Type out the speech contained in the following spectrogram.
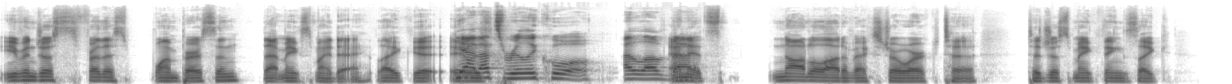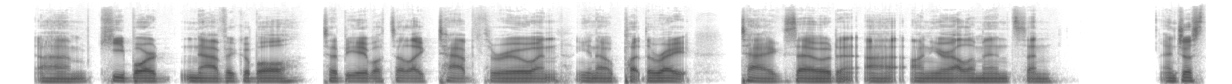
Even just for this one person, that makes my day. Like it, it yeah, was- that's really cool. I love that. and it's not a lot of extra work to to just make things like um, keyboard navigable to be able to like tab through and you know put the right tags out uh, on your elements and and just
